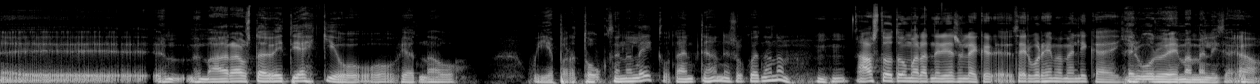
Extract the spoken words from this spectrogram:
uh, um, um aðra ástæðu veit ég ekki og, og hérna og og ég bara tók þennan leik og dæmdi hann eins og hvern annan mm -hmm. aðstofadómararnir í þessum leik þeir voru heimamenn líka þeir voru heimamenn líka já. Já,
